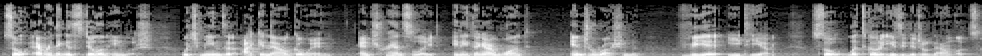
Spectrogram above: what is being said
So everything is still in English, which means that I can now go in and translate anything I want into Russian via ETM. So let's go to Easy Digital Downloads.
